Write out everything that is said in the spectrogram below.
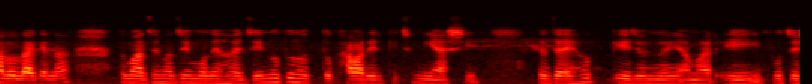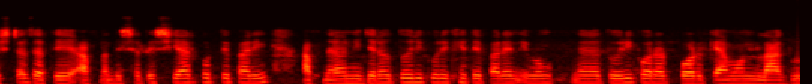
ভালো লাগে না। তো মাঝে মাঝে মনে হয় যে নতুনত্ব খাবারের কিছু নিয়ে আসি। তো যাই হোক, এই জন্যই আমার এই প্রচেষ্টা যাতে আপনাদের সাথে শেয়ার করতে পারি। আপনারাও নিজেরাও তৈরি করে খেতে পারেন এবং তৈরি করার পর কেমন লাগল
